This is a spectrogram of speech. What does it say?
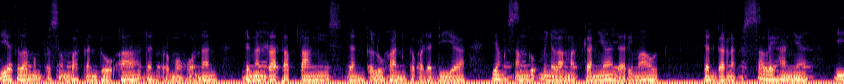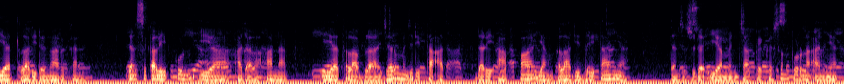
ia telah mempersembahkan doa dan permohonan dengan ratap tangis dan keluhan kepada Dia yang sanggup menyelamatkannya dari maut, dan karena kesalehannya ia telah didengarkan. Dan sekalipun ia adalah anak, ia telah belajar menjadi taat dari apa yang telah dideritanya, dan sesudah ia mencapai kesempurnaannya,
